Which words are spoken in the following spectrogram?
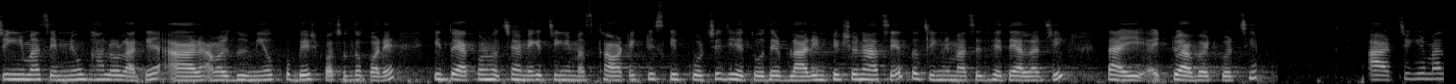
চিংড়ি মাছ এমনিও ভালো লাগে আর আমার দুই মেয়েও খুব বেশ পছন্দ করে। কিন্তু এখন হচ্ছে আমি চিংড়ি মাছ খাওয়াটা একটু স্কিপ করছি, যেহেতু ওদের ব্লাড ইনফেকশন আছে, তো চিংড়ি মাছের যেহেতু অ্যালার্জি তাই একটু অ্যাভয়েড করছি। আর চিংড়ি মাছ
